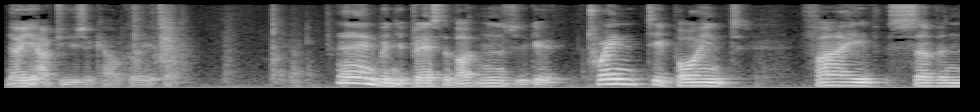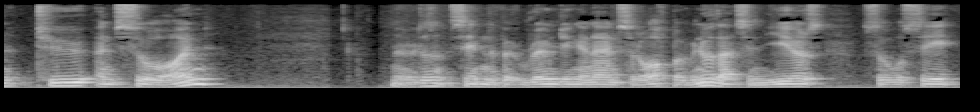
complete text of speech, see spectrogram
Now you have to use your calculator. And when you press the buttons, you get 20.572 and so on. Now it doesn't say anything about rounding an answer off, but we know that's in years. So we'll say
